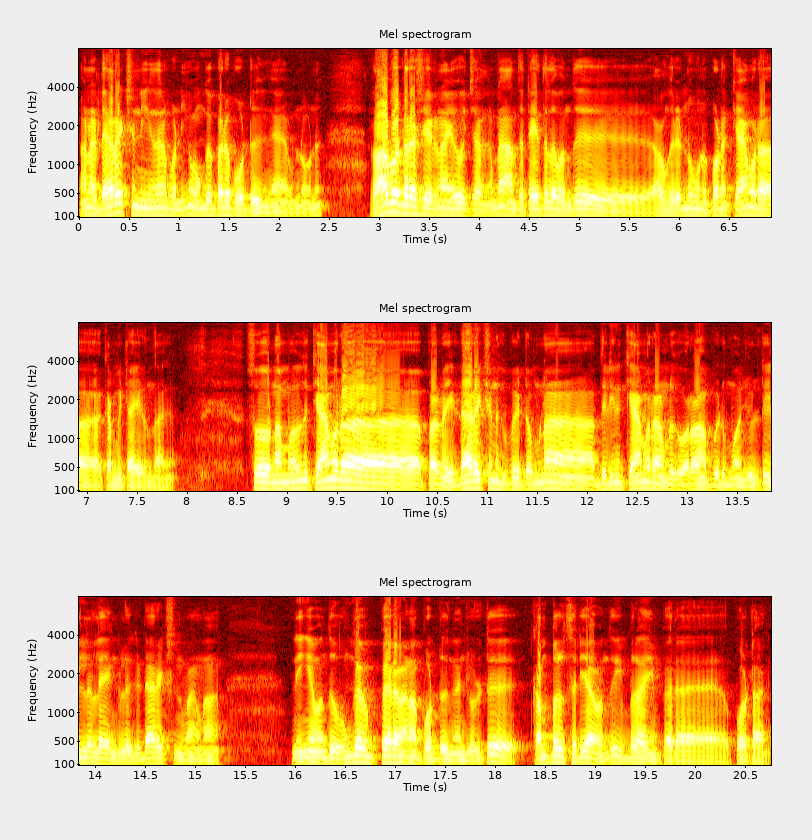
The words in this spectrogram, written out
ஆனால் டைரக்ஷன் நீங்கள் தானே பண்ணீங்க உங்கள் பேரை போட்டுக்குங்க அப்படின்னு ராபர்ட் ராஷர் என்ன யோசிச்சாங்கன்னா அந்த டயத்தில் வந்து அவங்க ரெண்டு மூணு படம் கேமரா கமிட் ஆகியிருந்தாங்க ஸோ நம்ம வந்து கேமரா பண்ண டைரெக்ஷனுக்கு போயிட்டோம்னா திடீர்னு கேமரா நம்மளுக்கு வராமல் போயிடுமோன்னு சொல்லிட்டு இல்லை இல்லை எங்களுக்கு டைரெக்ஷன் வேணாம். நீங்கள் வந்து உங்கள் பேரை வேணால் போட்டுங்கன்னு சொல்லிட்டு கம்பல்சரியாக வந்து இப்ராஹிம் பேரை போட்டாங்க.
